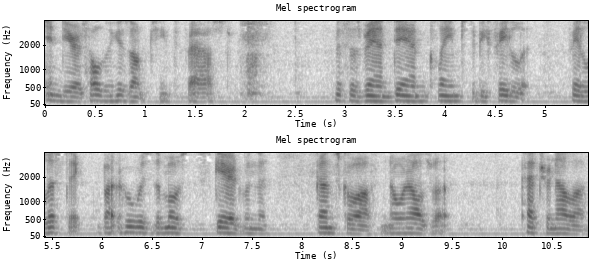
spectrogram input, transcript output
India is holding his umpteenth fast. Mrs. Van Daan claims to be fatal- fatalistic, but who is the most scared when the guns go off? No one else but Petronella.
